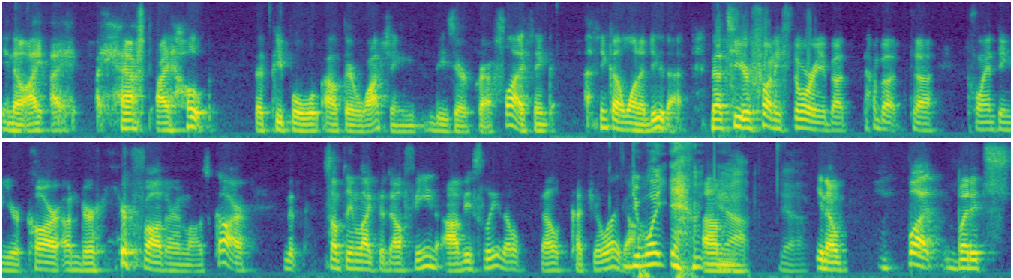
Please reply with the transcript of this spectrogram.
you know, I, I I have to, I hope that people out there watching these aircraft fly think I think I want to do that. Now to your funny story about about uh, planting your car under your father-in-law's car, something like the Delphine, obviously that'll that'll cut your leg off you what? Um, yeah, yeah. you know, but but it's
